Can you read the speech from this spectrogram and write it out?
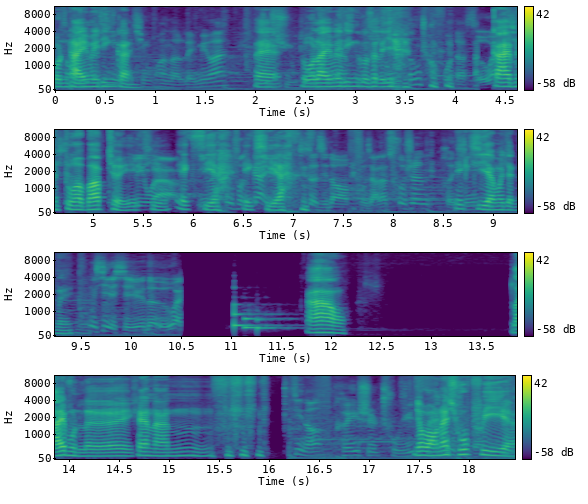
คนไทยไม่ทิ้งกัน แต่โรไลไม่ทิ้งโอสเตรียกลายเป็นตัวบัฟเฉยเอ็กซ์เซียเอ็กซ์เซียเอ็กซ์เซียมาจากไหนอ้าว ไล่หมุนเลยแค่นั้น อย่าบอกนะชุบฟรีอะ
